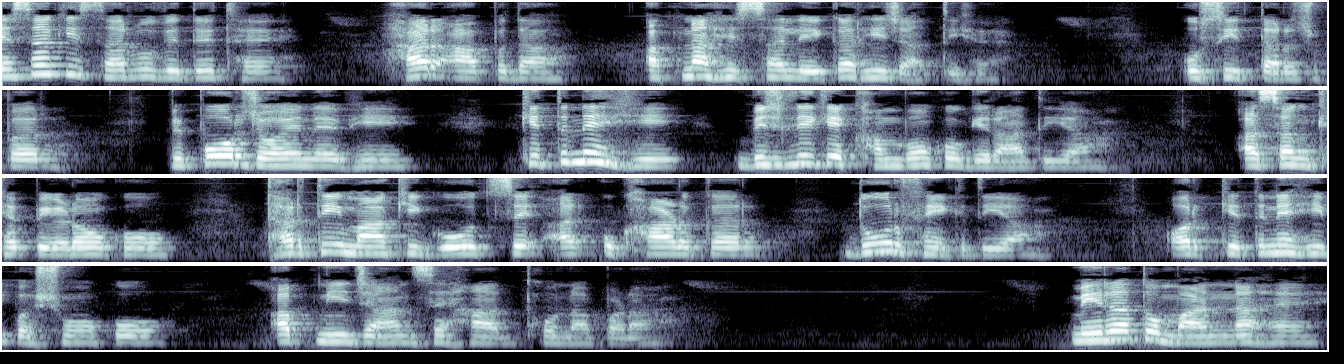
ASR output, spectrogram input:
जैसा कि सर्वविदित है, हर आपदा अपना हिस्सा लेकर ही जाती है। उसी तर्ज पर विपोर जॉय ने भी कितने ही बिजली के खंभों को गिरा दिया। असंख्य पेड़ों को धरती माँ की गोद से उखाड़ कर दूर फेंक दिया और कितने ही पशुओं को अपनी जान से हाथ धोना पड़ा। मेरा तो मानना है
